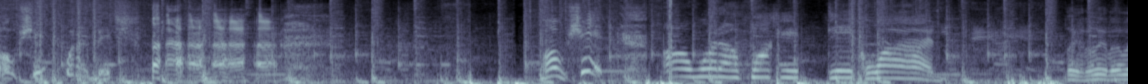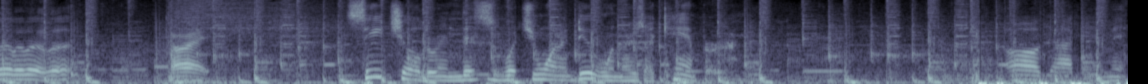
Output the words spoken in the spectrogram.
Oh shit, what a bitch. oh shit! Oh, what a fucking dickwad! Look, look, look, look, look, look. Alright. See, children, this is what you want to do when there's a camper. Oh, god damn it.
